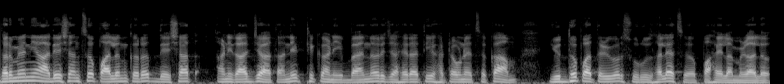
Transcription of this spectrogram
दरम्यान या आदेशांचं पालन करत देशात आणि राज्यात अनेक ठिकाणी बॅनर जाहिराती हटवण्याचं काम युद्धपातळीवर सुरू झाल्याचं पाहायला मिळालं.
